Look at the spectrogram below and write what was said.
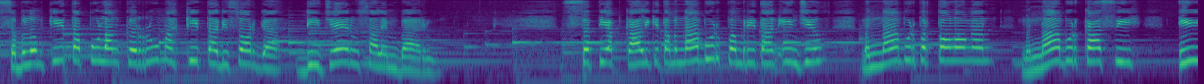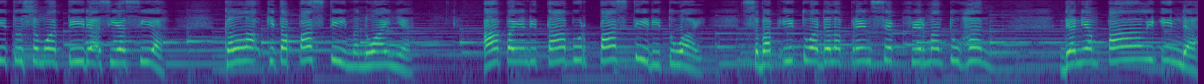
sebelum kita pulang ke rumah kita di sorga di Jerusalem baru. Setiap kali kita menabur pemberitaan Injil, menabur pertolongan, menabur kasih, itu semua tidak sia-sia. Kelak kita pasti menuainya. Apa yang ditabur pasti dituai, sebab itu adalah prinsip firman Tuhan. Dan yang paling indah,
